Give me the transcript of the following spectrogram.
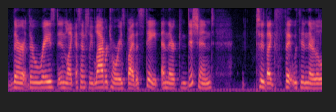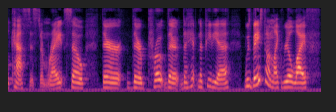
they're they're raised in like essentially laboratories by the state, and they're conditioned to like fit within their little caste system, right? So their their pro their the Hypnopedia was based on like real life,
